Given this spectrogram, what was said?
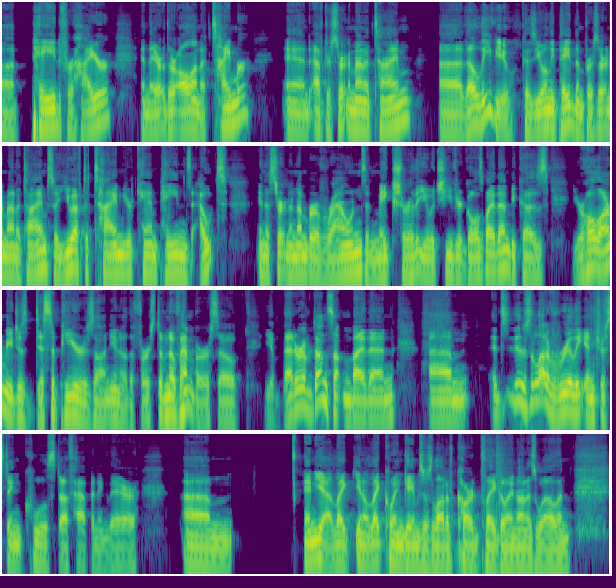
uh, paid for hire, and they're they're all on a timer. And after a certain amount of time, uh, they'll leave you because you only paid them for a certain amount of time. So you have to time your campaigns out in a certain number of rounds and make sure that you achieve your goals by then because your whole army just disappears on you know the first of november. So you better have done something by then. Um, it's there's a lot of really interesting cool stuff happening there. Um, and yeah like you know like coin games there's a lot of card play going on as well. And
